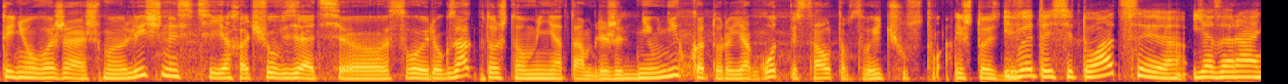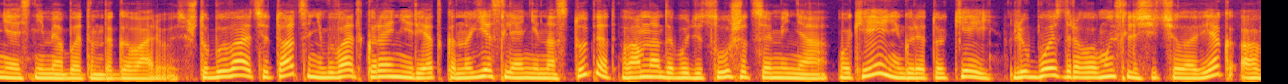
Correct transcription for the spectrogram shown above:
ты не уважаешь мою личность, я хочу взять э, свой рюкзак, потому что у меня там лежит дневник, в который я год писал там свои чувства. И что И здесь? в этой ситуации я заранее с ними об этом договариваюсь. Что бывают ситуации, не бывает крайне редко, но если они наступят, вам надо будет слушаться меня. Окей? Они говорят, окей. Любой здравомыслящий человек, а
